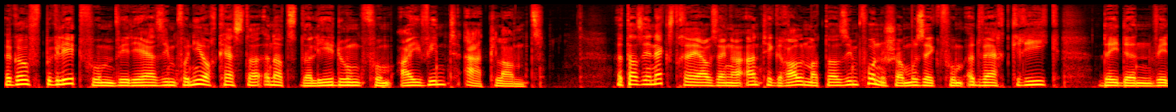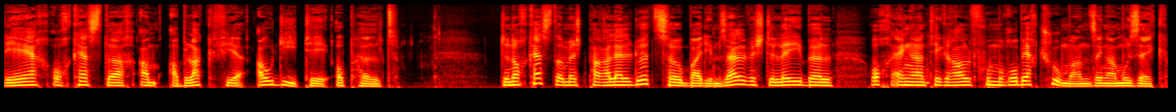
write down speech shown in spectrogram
Er gouf begleet vum WDR Symfoieorchester ënnert der Ledung vum Eiwind Atland. Et ass en extré aus enger integral mat der symphonescher Musik vum Edwert Grieg, déi den WDR Orchester am Ablack fir Audite ophëlt. Den Orchester mecht parallel dozo bei demselvichte Label och enger integral vum Robert Schumann senger Musik.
